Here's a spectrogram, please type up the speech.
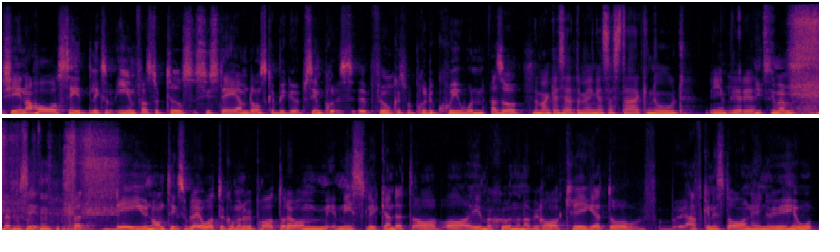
Kina har sitt liksom, infrastruktursystem de ska bygga upp, sin fokus på produktion. Alltså, Men Man kan säga att de är en ganska stark nod i imperiet. Men, men precis. För att det är ju någonting som blir återkommande. Vi pratade om misslyckandet av, av invasionen av Irakkriget och Afghanistan hänger ju ihop.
